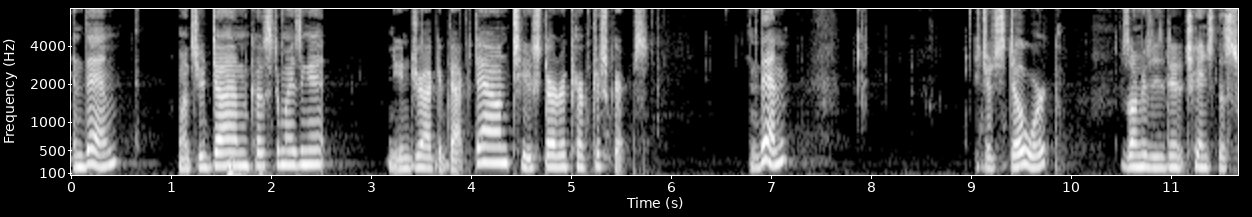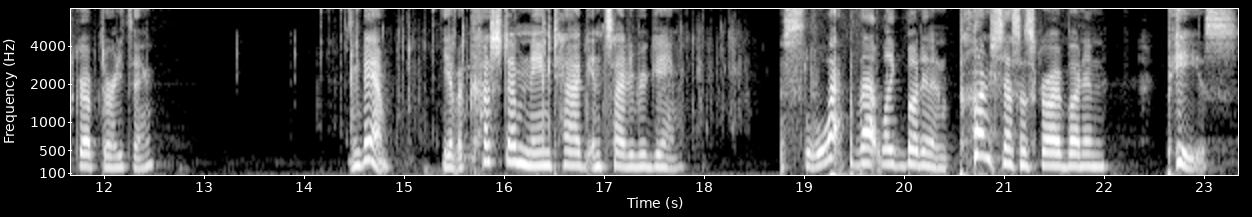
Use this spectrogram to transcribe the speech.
And then, once you're done customizing it, you can drag it back down to starter character scripts. And then, it should still work, as long as you didn't change the script or anything. And bam, you have a custom name tag inside of your game. Slap that like button and punch that subscribe button. Peace.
